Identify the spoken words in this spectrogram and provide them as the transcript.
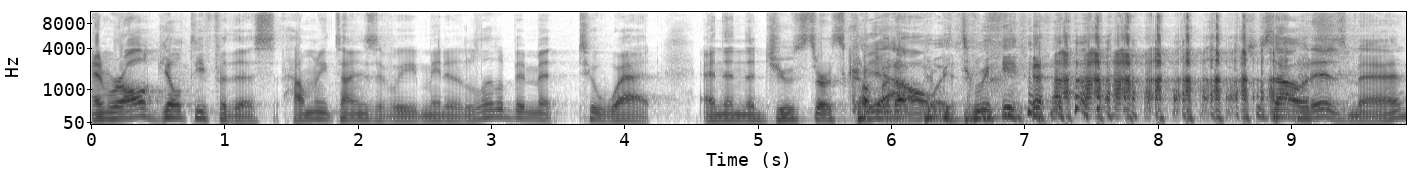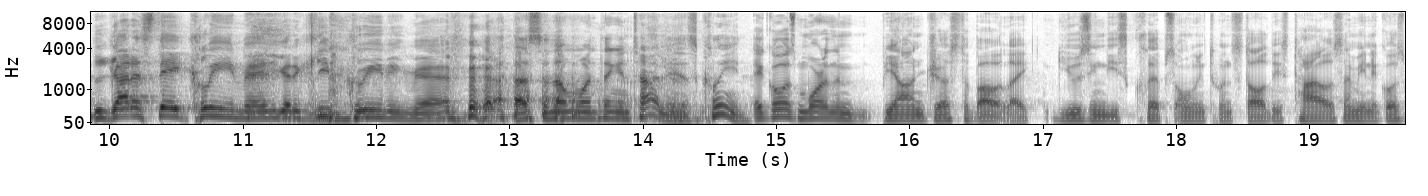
and we're all guilty for this. How many times have we made it a little bit mit- too wet, and then the juice starts coming Yeah, up always. in between? That's just how it is, man. you got to stay clean, man. You got to keep cleaning, man. That's the number one thing in Thailand is clean. It goes more than beyond just about like using these clips only to install these tiles. I mean, it goes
